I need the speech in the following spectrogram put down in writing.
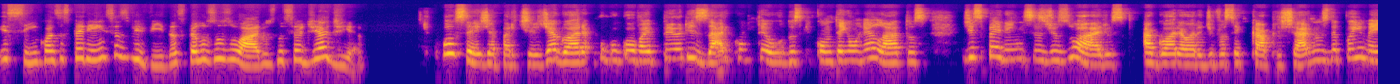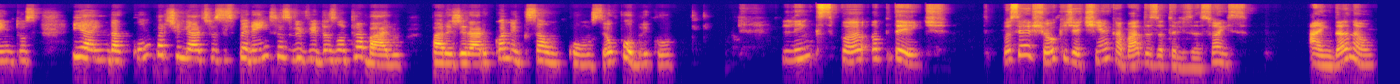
e sim com as experiências vividas pelos usuários no seu dia a dia. Ou seja, a partir de agora, o Google vai priorizar conteúdos que contenham relatos de experiências de usuários. Agora é hora de você caprichar nos depoimentos e ainda compartilhar suas experiências vividas no trabalho para gerar conexão com o seu público. Link Spam Update. Você achou que já tinha acabado as atualizações? Ainda não.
